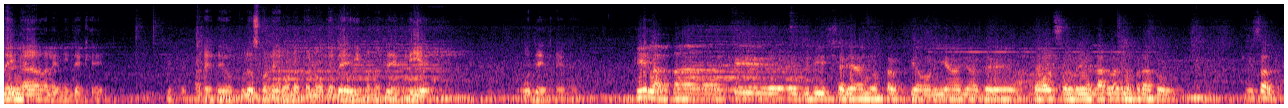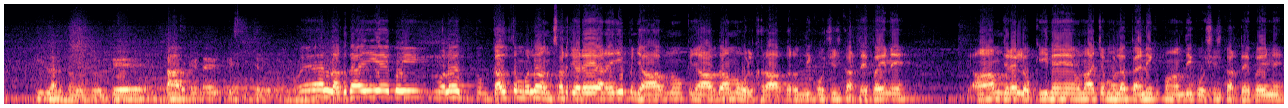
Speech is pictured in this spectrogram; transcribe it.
ਨਹੀਂ ਮੈਂ ਹਲੇ ਨਹੀਂ ਦੇਖੇ। ਹਲੇ ਤੇ ਉਹ ਪੁਲਿਸ ਵਾਲੇ ਮਤਲਬ ਪਹਿਲਾਂ ਕਹਿੰਦੇ ਇਹੀ ਮੈਨੂੰ ਦੇਖ ਲਈਏ। ਉਹ ਦੇਖ ਰਹੇ ਨੇ। ਕੀ ਲੱਗਦਾ ਕਿ ਜਿਹੜੀ ਸ਼ਰਿਆਮ ਧਮਕੀਆਂ ਹੋਣੀਆਂ ਜਾਂ ਫਿਰ ਕਾਲਸ ਹੋਣੇ ਅਲੱਗ-ਅਲੱਗ ਨੰਬਰਾਂ ਤੋਂ ਕੀ ਸਰ, ਕੀ ਲੱਗਦਾ ਮਤਲਬ ਕਿ ਟਾਰਗੇਟ ਕਿਸ ਚੀਜ਼ ਦਾ ਉਹ ਇਹ ਲੱਗਦਾ ਜੀ ਇਹ ਕੋਈ ਮਤਲਬ ਗਲਤ ਮਤਲਬ ਅਨਸਰ ਜਿਹੜੇ ਆ ਨੇ ਜੀ ਪੰਜਾਬ ਨੂੰ, ਪੰਜਾਬ ਦਾ ਮਾਹੌਲ ਖਰਾਬ ਕਰਨ ਦੀ ਕੋਸ਼ਿਸ਼ ਕਰਦੇ ਪਏ ਨੇ। ਤੇ ਆਮ ਜਿਹੜੇ ਲੋਕੀ ਨੇ ਉਹਨਾਂ 'ਚ ਮਤਲਬ ਪੈਨਿਕ ਪਾਉਣ ਦੀ ਕੋਸ਼ਿਸ਼ ਕਰਦੇ ਪਏ ਨੇ।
